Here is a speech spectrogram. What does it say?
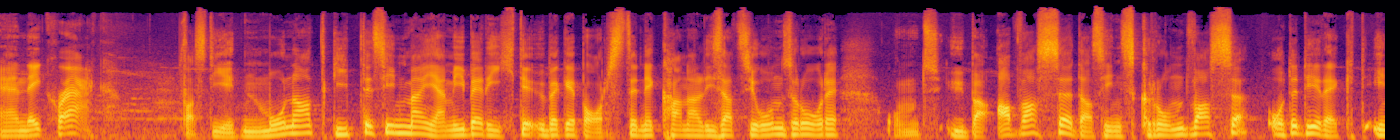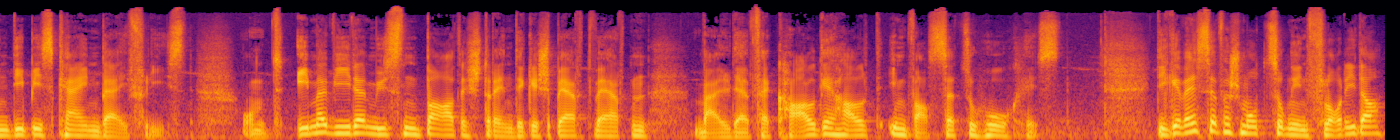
and they crack. Fast jeden Monat gibt es in Miami Berichte über geborstene Kanalisationsrohre und über Abwasser, das ins Grundwasser oder direkt in die Biscayne Bay fließt. Und immer wieder müssen Badestrände gesperrt werden, weil der Fäkalgehalt im Wasser zu hoch ist. Die Gewässerverschmutzung in Florida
